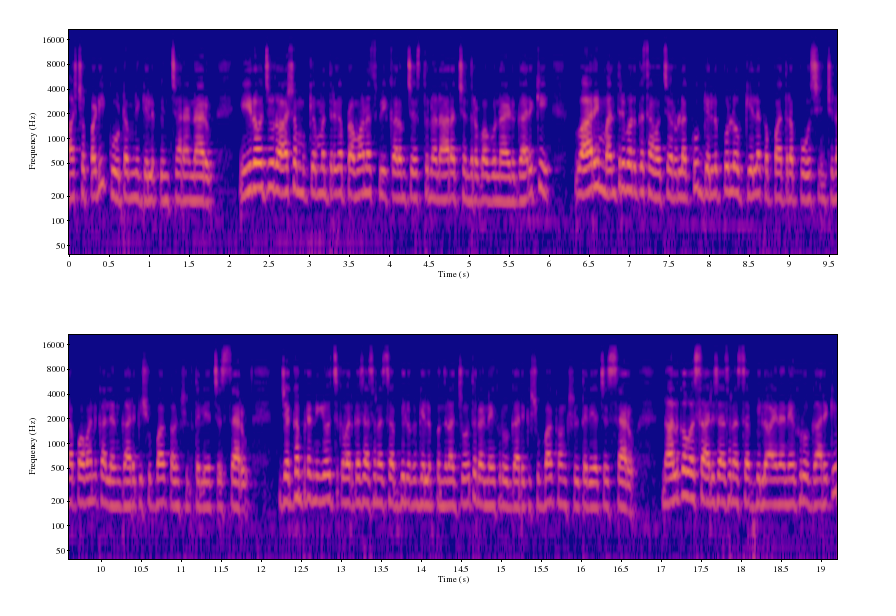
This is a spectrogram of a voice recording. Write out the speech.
ఆశపడి కూటమిని గెలిపించారన్నారు. ఈ రోజు రాష్ట్ర ముఖ్యమంత్రిగా ప్రమాణ స్వీకారం చేస్తున్న నారా చంద్రబాబు నాయుడు గారికి వారి మంత్రివర్గ సహచరులకు గెలుపులో కీలక పాత్ర పోషించిన పవన్ కళ్యాణ్ గారికి శుభాకాంక్షలు తెలియజేశారు. జగ్గంపేట నియోజకవర్గ శాసనసభ్యులుగా గెలుపొందిన జ్యోతుల నెహ్రూ గారికి శుభాకాంక్షలు తెలియజేశారు. నాలుగవసారి శాసనసభ్యులు అయిన నెహ్రూ గారికి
